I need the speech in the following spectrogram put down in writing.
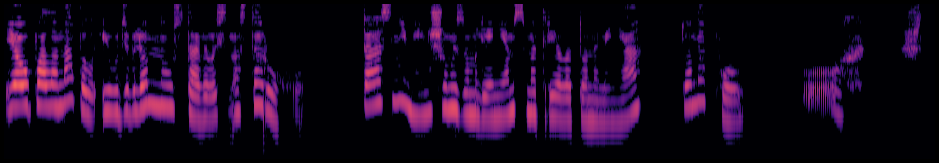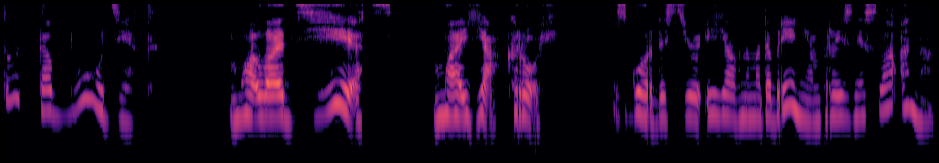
Я упала на пол и удивленно уставилась на старуху. Та с не меньшим изумлением смотрела то на меня, то на пол. Ох, что-то будет. Молодец! Моя кровь! С гордостью и явным одобрением произнесла она,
